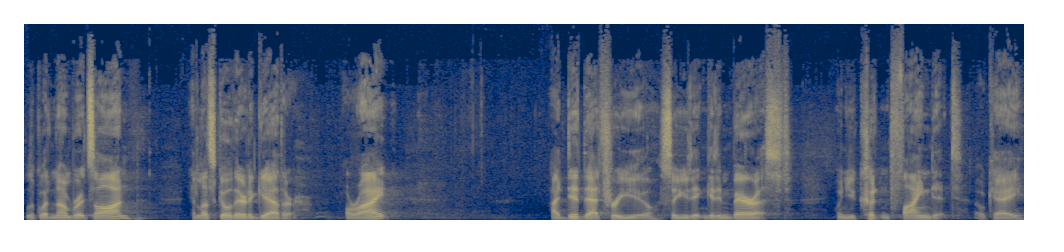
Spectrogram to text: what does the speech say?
Look what number it's on, and let's go there together. All right? I did that for you so you didn't get embarrassed when you couldn't find it, okay?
